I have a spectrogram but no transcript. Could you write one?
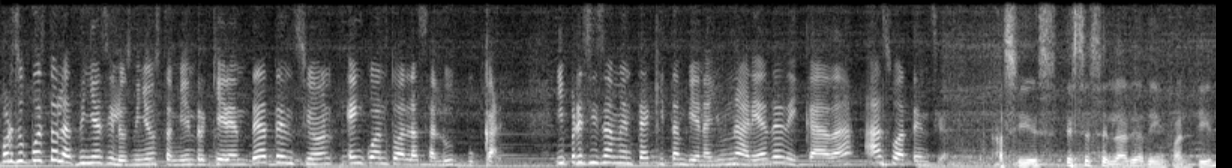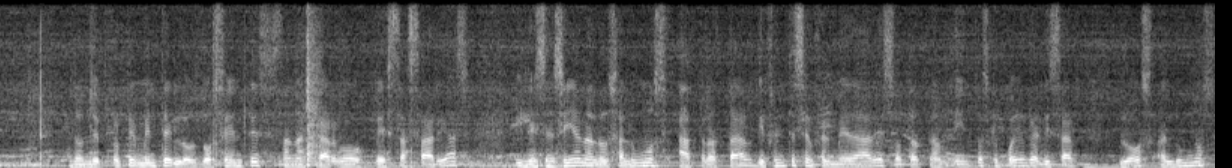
Por supuesto, las niñas y los niños también requieren de atención en cuanto a la salud bucal. Y precisamente aquí también hay un área dedicada a su atención. Así es, este es el área de infantil, donde propiamente los docentes están a cargo de estas áreas y les enseñan a los alumnos a tratar diferentes enfermedades o tratamientos que pueden realizar los alumnos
